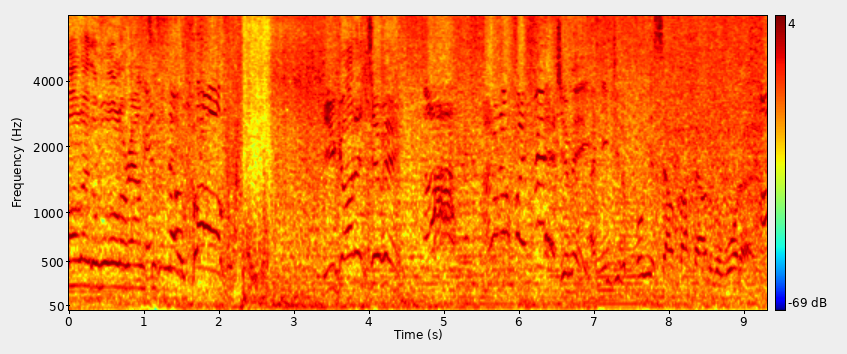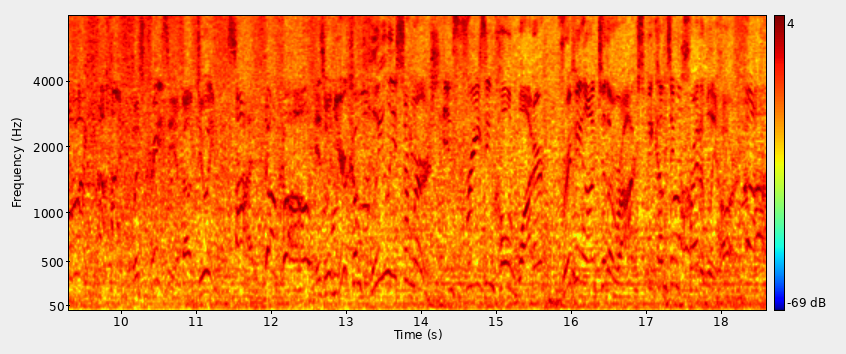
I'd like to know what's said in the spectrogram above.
follow the wall around to It's the so left. cold. You got it, Jimmy. Ah, I don't know if I fit. Jimmy, I need you to pull yourself up out of the water. My god! What's crazy about doing this ah, so cold! is when you're completely submerged in freezing cold water, gripping onto the rocks becomes incredibly hard. Ah,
